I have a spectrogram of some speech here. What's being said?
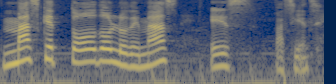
más que todo lo demás, es paciencia.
